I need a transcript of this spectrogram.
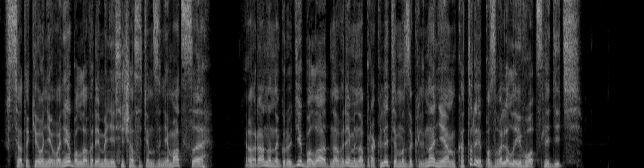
все таки у него не было времени сейчас этим заниматься. Рана на груди была одновременно проклятием и заклинанием, которое позволяло его отследить.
